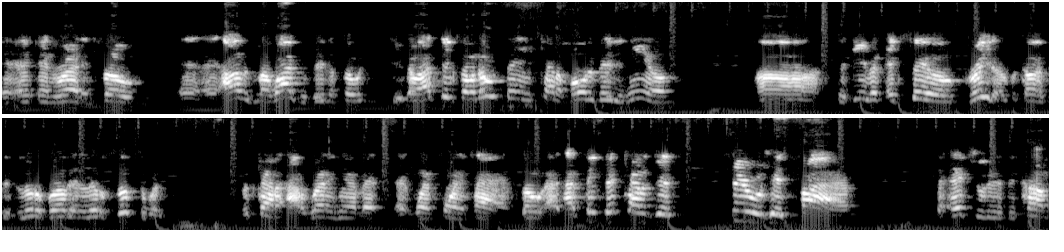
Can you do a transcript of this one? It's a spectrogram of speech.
and, and running. So, and, and obviously my wife was beating. So, you know, I think some of those things kind of motivated him uh, to even excel greater because his little brother and little sister was was kind of outrunning him at, at one point in time. So I, I think that kind of just fueled his fire to actually become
